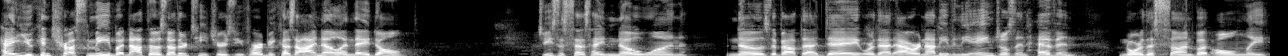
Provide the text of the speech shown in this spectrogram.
hey, you can trust me, but not those other teachers you've heard because I know and they don't. Jesus says, hey, no one knows about that day or that hour, not even the angels in heaven, nor the Son, but only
